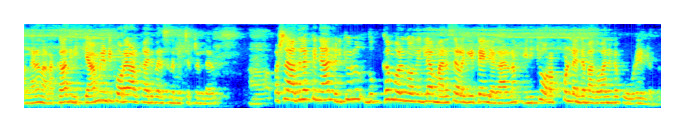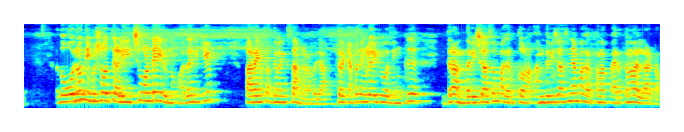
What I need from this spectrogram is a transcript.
അങ്ങനെ നടക്കാതിരിക്കാൻ വേണ്ടി കുറേ ആൾക്കാർ പരിശ്രമിച്ചിട്ടുണ്ട്. പക്ഷെ അതിലൊക്കെ ഞാൻ എനിക്കൊരു ദുഃഖം പോലും തോന്നിയില്ല മനസ്സ് ഇളകിയിട്ടേ ഇല്ല കാരണം എനിക്ക് ഉറപ്പുണ്ട് എന്റെ ഭഗവാൻ എന്റെ കൂടെ ഉണ്ടെന്ന്. അത് ഓരോ നിമിഷവും തെളിയിച്ചുകൊണ്ടേയിരുന്നു. അതെനിക്ക് പറയും സത്യം എനിക്ക് സങ്കടം വരും. അത്രയ്ക്ക്. അപ്പം നിങ്ങൾ ചോദിക്കുമോ നിങ്ങൾക്ക് ഇത്ര അന്ധവിശ്വാസം പകർത്തണം. അന്ധവിശ്വാസം ഞാൻ പകർത്തണം പരത്തണതല്ല കേട്ടോ.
